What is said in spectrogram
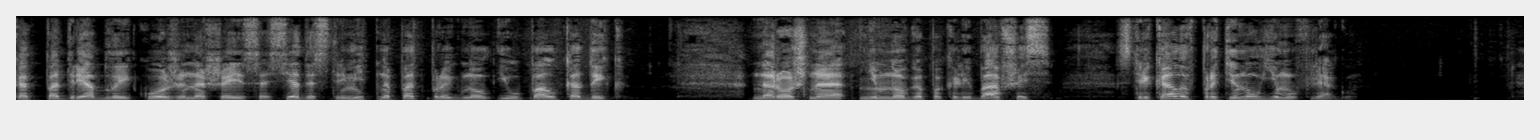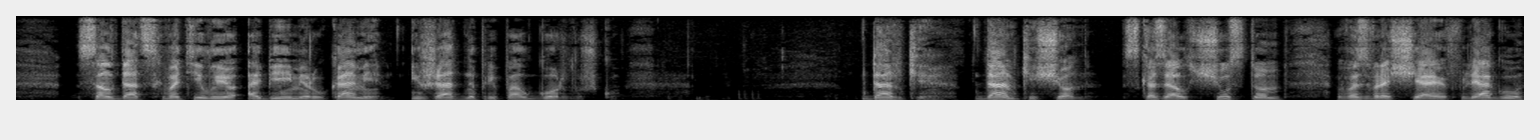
как по дряблой коже на шее соседа стремительно подпрыгнул и упал кадык. Нарочно немного поколебавшись, Стрекалов протянул ему флягу. Солдат схватил ее обеими руками и жадно припал к горлышку. «Данки, данки, щен!» — сказал с чувством, возвращая флягу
